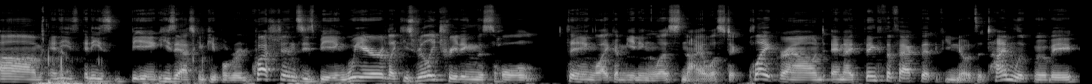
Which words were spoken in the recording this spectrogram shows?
Um, and he's and he's being he's asking people rude questions. He's being weird. Like he's really treating this whole thing like a meaningless nihilistic playground and i think the fact that if you know it's a time loop movie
